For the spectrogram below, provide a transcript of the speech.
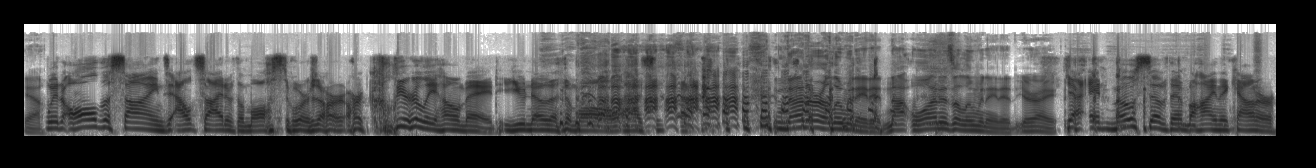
Yeah, When all the signs outside of the mall stores are are clearly homemade, you know that the mall has. none are illuminated. Not one is illuminated. You're right. Yeah, and most of them behind the counter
